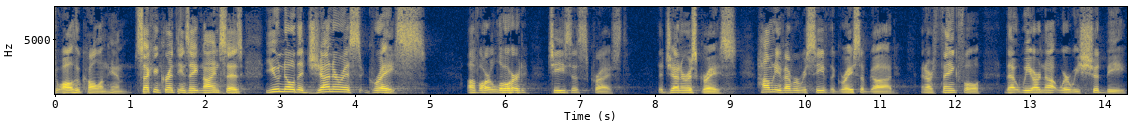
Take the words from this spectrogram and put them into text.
to all who call on Him. 2 Corinthians 8 9 says, You know the generous grace of our Lord Jesus Christ. The generous grace. How many have ever received the grace of God and are thankful that we are not where we should be,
